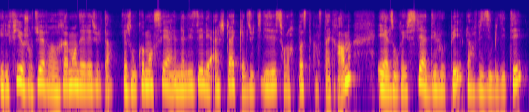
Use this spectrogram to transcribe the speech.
et les filles aujourd'hui avaient vraiment des résultats. Elles ont commencé à analyser les hashtags qu'elles utilisaient sur leur post Instagram, et elles ont réussi à développer leur visibilité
